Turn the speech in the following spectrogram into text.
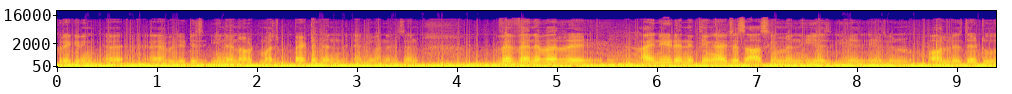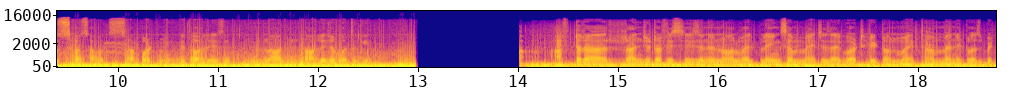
cricketing uh, abilities in and out much better than anyone else. And whenever uh, I need anything, I just ask him, and he has, he has, he has been always there to su- su- support me with all his kno- knowledge about the game. after our Ranji Trophy season and all, while playing some matches, I got hit on my thumb and it was a bit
